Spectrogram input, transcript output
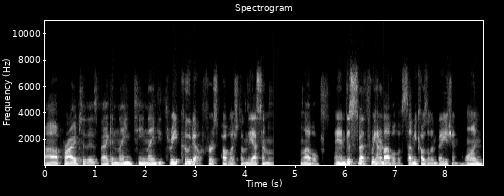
uh, prior to this. Back in 1993, Kudo first published on the SM level, and this is about 300 levels of submucosal invasion, one,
